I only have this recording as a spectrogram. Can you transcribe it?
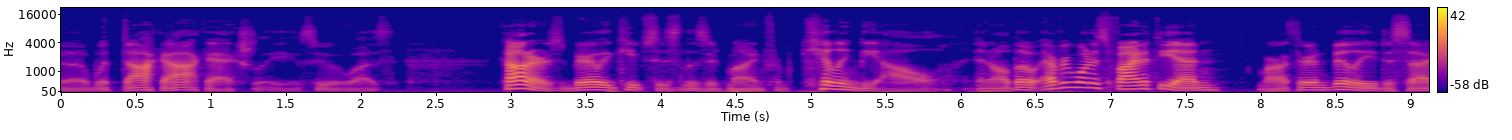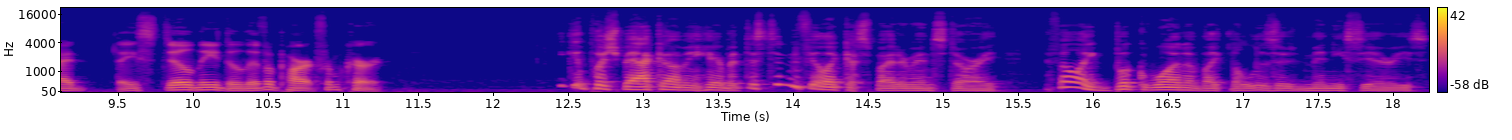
uh, with Doc Ock, actually, is who it was. Connors barely keeps his lizard mind from killing the owl, and although everyone is fine at the end, Martha and Billy decide they still need to live apart from Curt. You can push back on me here, but this didn't feel like a Spider-Man story. It felt like book one of like the Lizard miniseries.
